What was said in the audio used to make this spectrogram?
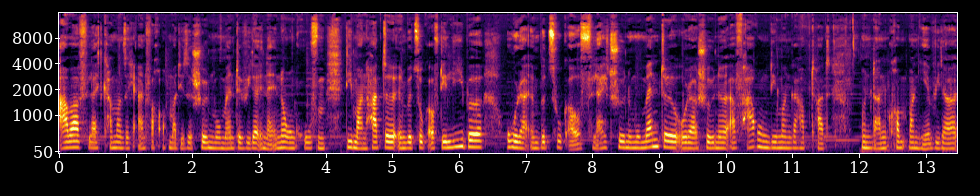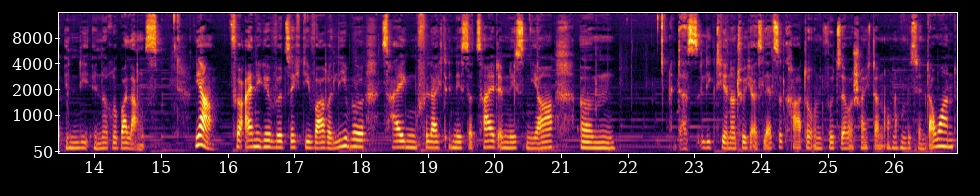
aber vielleicht kann man sich einfach auch mal diese schönen Momente wieder in Erinnerung rufen, die man hatte in Bezug auf die Liebe oder in Bezug auf vielleicht schöne Momente oder schöne Erfahrungen, die man gehabt hat. Und dann kommt man hier wieder in die innere Balance. Ja, für einige wird sich die wahre Liebe zeigen, vielleicht in nächster Zeit, im nächsten Jahr. Ähm, das liegt hier natürlich als letzte Karte und wird sehr wahrscheinlich dann auch noch ein bisschen dauern.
